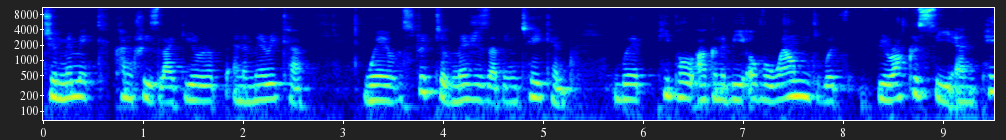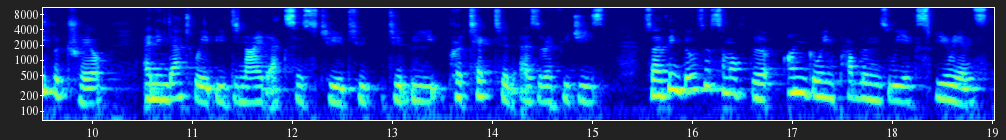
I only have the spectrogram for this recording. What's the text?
to mimic countries like Europe and America, where restrictive measures are being taken, where people are going to be overwhelmed with bureaucracy and paper trail and in that way be denied access to, to, to be protected as refugees. So I think those are some of the ongoing problems we experience.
